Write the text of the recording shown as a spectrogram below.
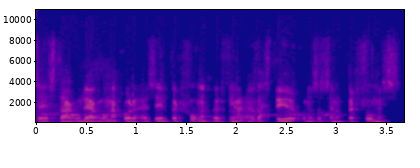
está, le hago unas horas hacer el perfume, al final me fastidio de cómo se hacen los perfumes.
